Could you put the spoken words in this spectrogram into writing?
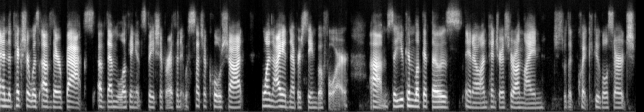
and the picture was of their backs of them looking at spaceship earth and it was such a cool shot one i had never seen before um, so you can look at those you know on pinterest or online just with a quick google search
